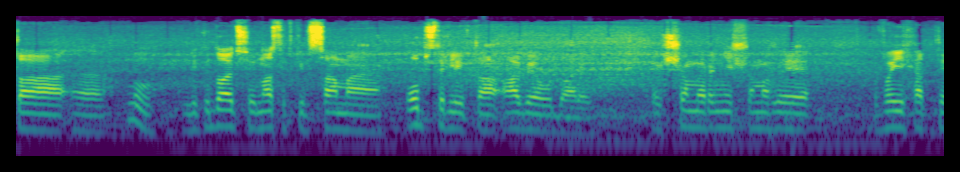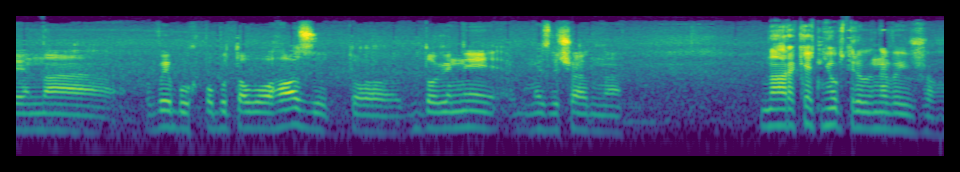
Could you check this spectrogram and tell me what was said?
та е, ну, ліквідацію наслідків саме обстрілів та авіаударів. Якщо ми раніше могли виїхати на вибух побутового газу, то до війни ми, звичайно, на ракетні обстріли не виїжджали.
